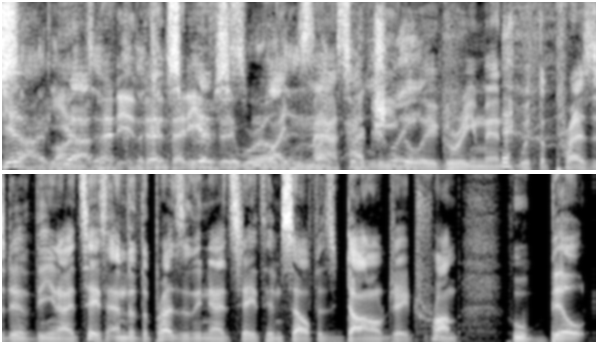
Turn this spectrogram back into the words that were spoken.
sidelines that, of he- the that- that he has conspiracy this world like is massive like actually legal agreement with the president of the United States, and that the president of the United States himself is Donald J. Trump, who built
